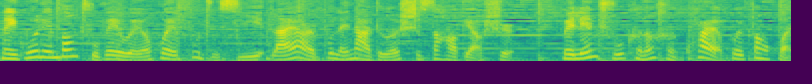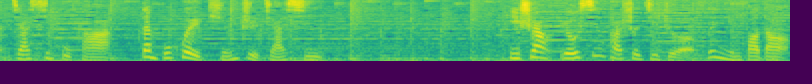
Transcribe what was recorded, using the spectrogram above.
美国联邦储备委员会副主席莱尔布雷纳德十四号表示，美联储可能很快会放缓加息步伐，但不会停止加息。以上由新华社记者为您报道。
